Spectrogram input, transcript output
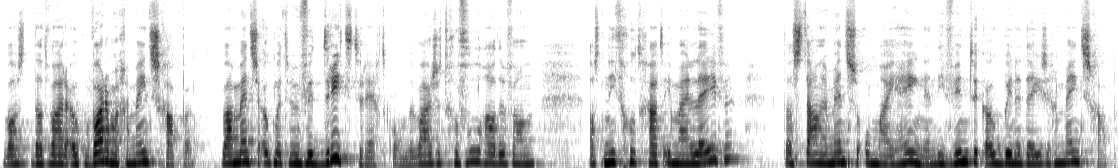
was, dat waren ook warme gemeenschappen. Waar mensen ook met hun verdriet terecht konden. Waar ze het gevoel hadden van, als het niet goed gaat in mijn leven, dan staan er mensen om mij heen. En die vind ik ook binnen deze gemeenschap.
